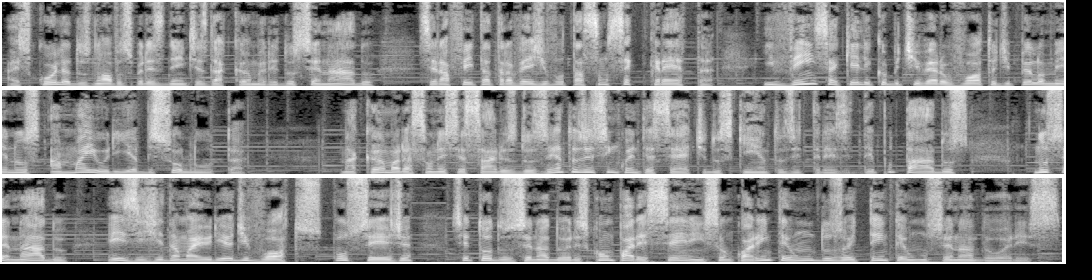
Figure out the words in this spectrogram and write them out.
a escolha dos novos presidentes da Câmara e do Senado será feita através de votação secreta e vence aquele que obtiver o voto de pelo menos a maioria absoluta. Na Câmara são necessários 257 dos 513 deputados, no Senado é exigida a maioria de votos, ou seja, se todos os senadores comparecerem, são 41 dos 81 senadores.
